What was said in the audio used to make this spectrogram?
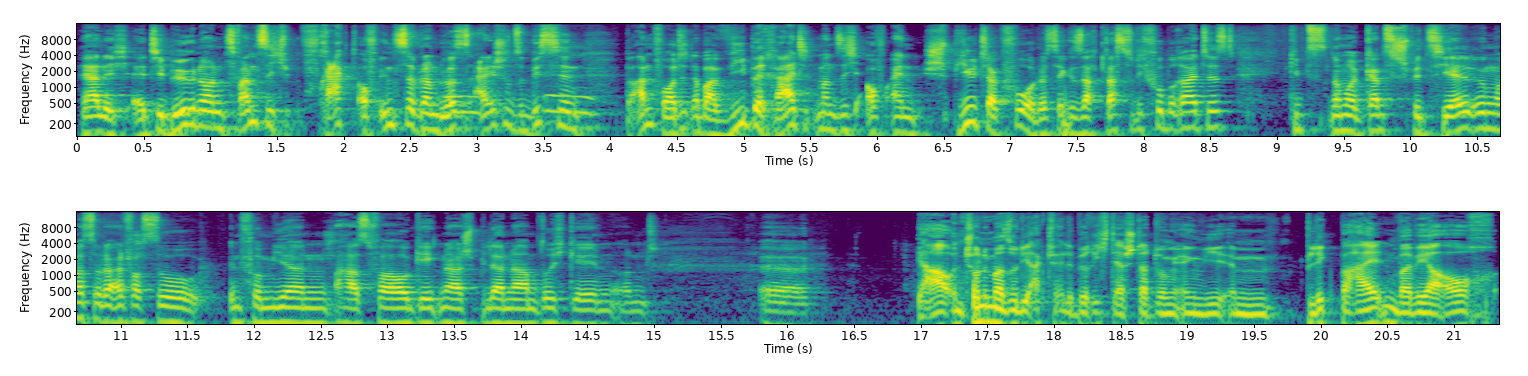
Herrlich. Äh, TBögenon20 fragt auf Instagram, du hast es eigentlich schon so ein bisschen beantwortet, aber wie bereitet man sich auf einen Spieltag vor? Du hast ja gesagt, dass du dich vorbereitest. Gibt es nochmal ganz speziell irgendwas oder einfach so informieren, HSV, Gegner, Spielernamen durchgehen und. Äh ja, und schon immer so die aktuelle Berichterstattung irgendwie im Blick behalten, weil wir ja auch,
